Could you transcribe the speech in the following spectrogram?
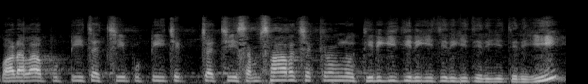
వాడలా పుట్టి చచ్చి పుట్టి చె- చచ్చి సంసార చక్రంలో తిరిగి తిరిగి తిరిగి తిరిగి తిరిగి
